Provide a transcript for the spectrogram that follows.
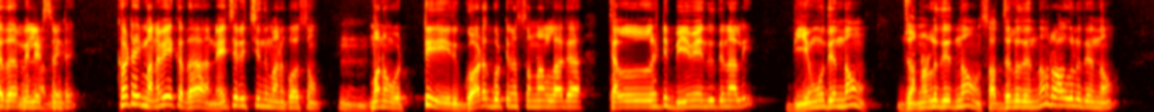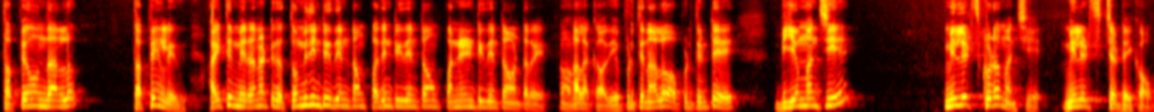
కదా మిల్లెట్స్ అంటే? కాబట్టి అవి మనవే కదా. నేచర్ ఇచ్చింది మన కోసం. మనం ఒట్టి ఇది గోడ కొట్టిన సున్నంలాగా తెల్లటి బియ్యం ఎందుకు తినాలి? బియ్యము తిందాం జొన్నలు తిందాం సజ్జలు తిందాం రాగులు తిందాం. తప్పేం ఉంది దానిలో? తప్పేం లేదు. అయితే మీరు అన్నట్టుగా తొమ్మిదింటికి తింటాం పదింటికి తింటాం పన్నెండింటికి తింటాం అంటారే. అలా కాదు. ఎప్పుడు తినాలో అప్పుడు తింటే బియ్యం మంచియే మిల్లెట్స్ కూడా మంచియే. మిల్లెట్స్ చెడ్డవి కావు.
